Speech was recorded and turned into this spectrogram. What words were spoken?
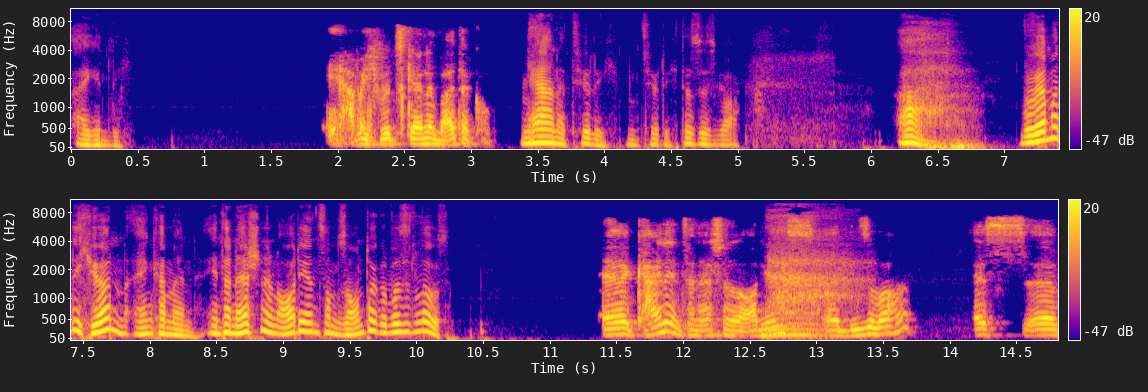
eigentlich. Ja, aber ich würde es gerne weitergucken. Ja, natürlich, natürlich, das ist wahr. Ah, wo werden wir dich hören, Anchorman? International Audience am Sonntag oder was ist los? Äh, keine International Audience äh, diese Woche. Es äh,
